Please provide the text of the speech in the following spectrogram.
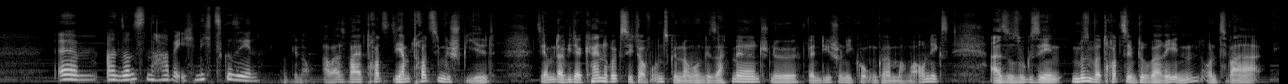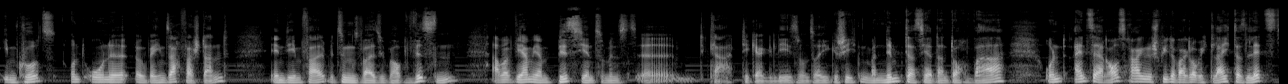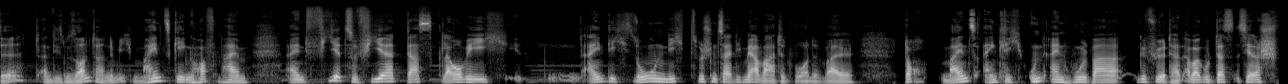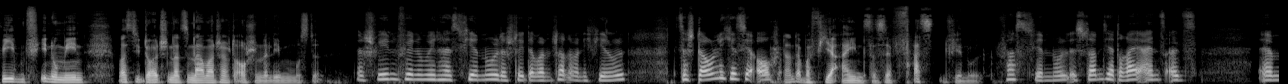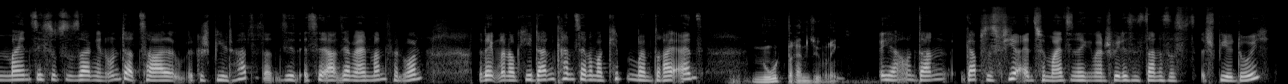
Ähm, ansonsten habe ich nichts gesehen. Genau. Aber es war ja trotzdem, die haben trotzdem gespielt. Sie haben da wieder keine Rücksicht auf uns genommen und gesagt, Mensch, nö, wenn die schon nicht gucken können, machen wir auch nichts. Also so gesehen müssen wir trotzdem drüber reden und zwar eben kurz und ohne irgendwelchen Sachverstand in dem Fall, beziehungsweise überhaupt Wissen. Aber wir haben ja ein bisschen zumindest, äh, klar, Ticker gelesen und solche Geschichten. Man nimmt das ja dann doch wahr. Und eins der herausragenden Spiele war, glaube ich, gleich das letzte an diesem Sonntag, nämlich Mainz gegen Hoffenheim. Ein 4 zu 4, das, glaube ich, eigentlich so nicht zwischenzeitlich mehr erwartet wurde, weil doch Mainz eigentlich uneinholbar geführt hat. Aber gut, das ist ja das Schweden-Phänomen, was die deutsche Nationalmannschaft auch schon erleben musste. Das Schweden-Phänomen heißt 4-0, das steht aber, stand aber nicht 4-0. Das Erstaunliche ist ja auch. Stand aber 4-1, das ist ja fast ein 4-0. Fast 4-0. Es stand ja 3-1, als ähm, Mainz sich sozusagen in Unterzahl gespielt hat. Sie, sie haben ja einen Mann verloren. Da denkt man, okay, dann kann es ja nochmal kippen beim 3-1. Notbremse übrigens. Ja, und dann gab es das 4-1 für Mainz und man, spätestens dann ist das Spiel durch.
